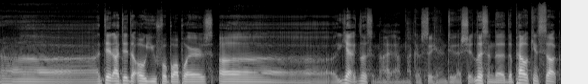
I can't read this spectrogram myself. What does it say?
Uh, I did. I did the OU football players. Uh, yeah. Listen, I, I'm not gonna sit here and do that shit. Listen, the the Pelicans suck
